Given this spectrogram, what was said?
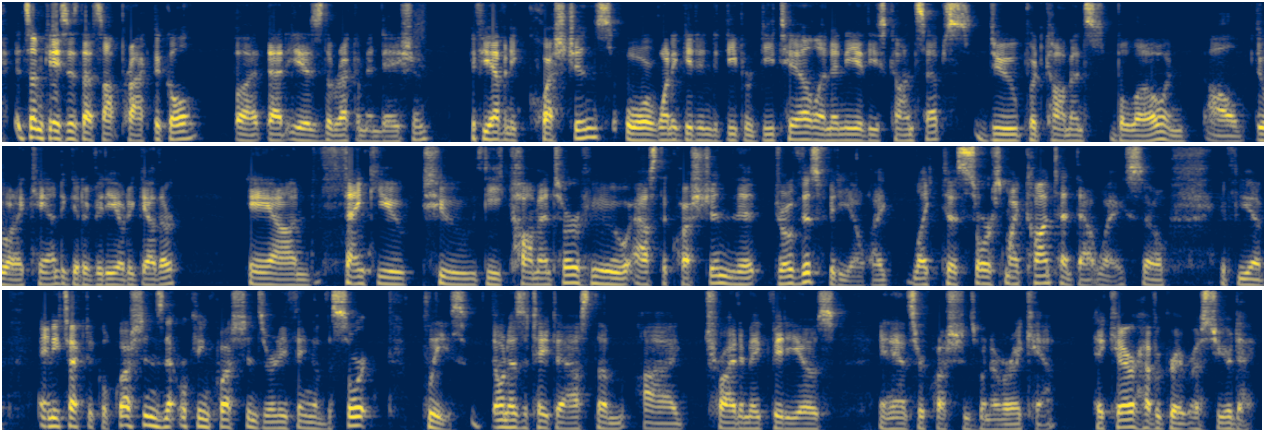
In some cases, that's not practical, but that is the recommendation. If you have any questions or want to get into deeper detail on any of these concepts, do put comments below and I'll do what I can to get a video together. And thank you to the commenter who asked the question that drove this video. I like to source my content that way. So if you have any technical questions, networking questions, or anything of the sort, please don't hesitate to ask them. I try to make videos and answer questions whenever I can. Take care. Have a great rest of your day.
